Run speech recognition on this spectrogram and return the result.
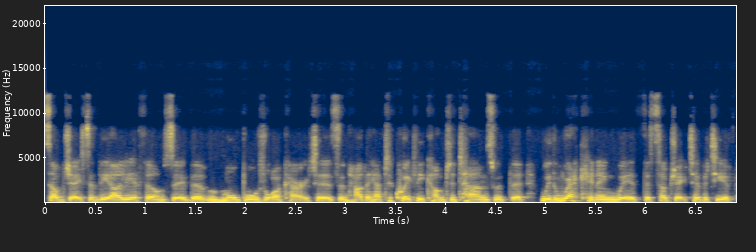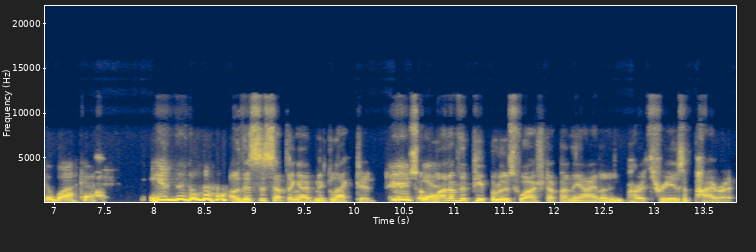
subjects of the earlier films, so the more bourgeois characters, and how they have to quickly come to terms with the with reckoning with the subjectivity of the worker. oh, this is something I've neglected. So yeah. one of the people who's washed up on the island in part three is a pirate.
